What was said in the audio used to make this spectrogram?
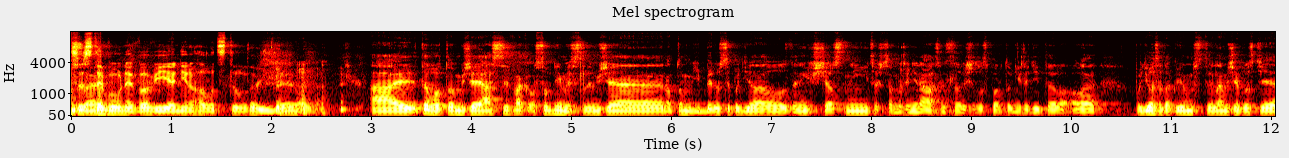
se s sem. tebou nebaví ani noha od stolu. To víš, že jo. A je to o tom, že já si fakt osobně myslím, že na tom výběru se podílel Zdeněk Šťastný, což samozřejmě dá smysl, když je to sportovní ředitel, ale podílel se takovým stylem, že prostě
